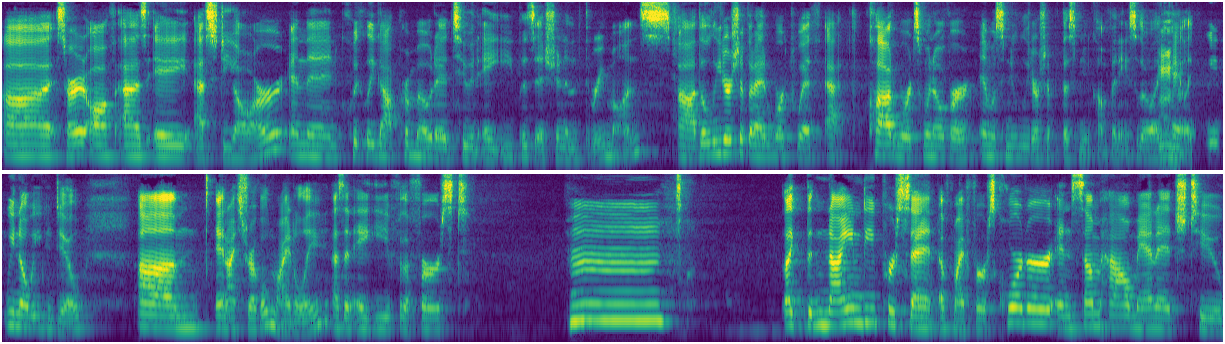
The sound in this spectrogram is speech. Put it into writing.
Uh, started off as a SDR, and then quickly got promoted to an AE position in three months. Uh, the leadership that I had worked with at CloudWords went over and was new leadership at this new company. So they're like, hey, like we, we know what you can do. Um, and I struggled mightily as an AE for the first, hmm, like the 90% of my first quarter and somehow managed to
